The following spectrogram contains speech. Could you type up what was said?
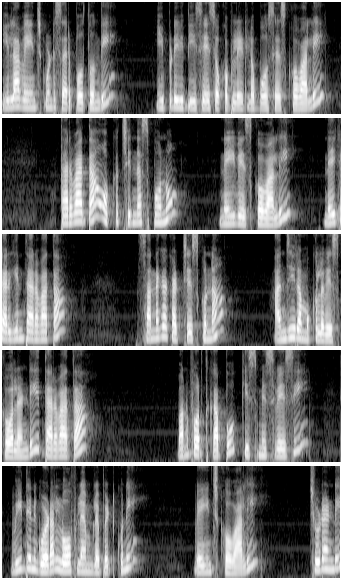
ఇలా వేయించుకుంటే సరిపోతుంది. ఇప్పుడు ఇవి తీసేసి ఒక ప్లేట్లో పోసేసుకోవాలి. తర్వాత ఒక చిన్న స్పూను నెయ్యి వేసుకోవాలి. నెయ్యి కరిగిన తర్వాత సన్నగా కట్ చేసుకున్న అంజీర ముక్కలు వేసుకోవాలండి. తర్వాత వన్ ఫోర్త్ కప్పు కిస్మిస్ వేసి వీటిని కూడా లో ఫ్లేమ్లో పెట్టుకుని వేయించుకోవాలి. చూడండి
